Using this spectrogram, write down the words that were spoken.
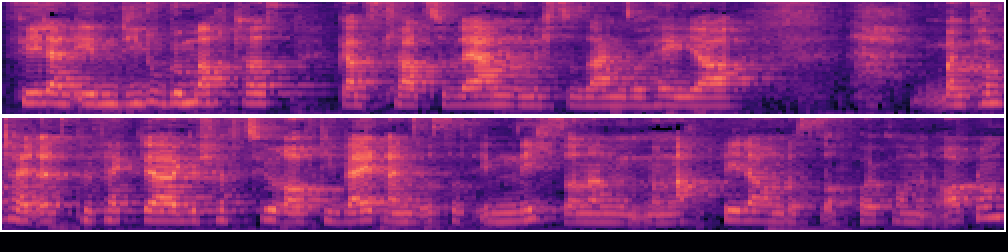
Fehlern eben, die du gemacht hast, ganz klar zu lernen und nicht zu sagen, so, hey, ja, man kommt halt als perfekter Geschäftsführer auf die Welt. Nein, so ist das eben nicht, sondern man macht Fehler und das ist auch vollkommen in Ordnung.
